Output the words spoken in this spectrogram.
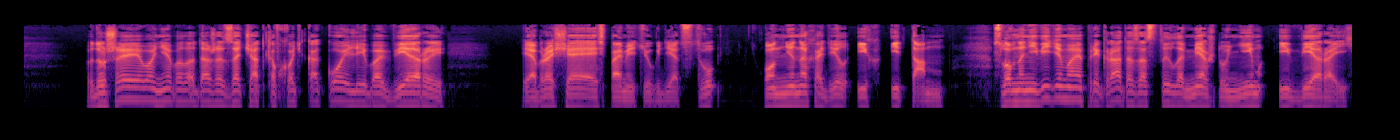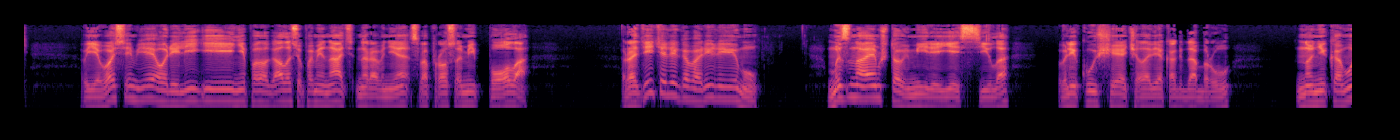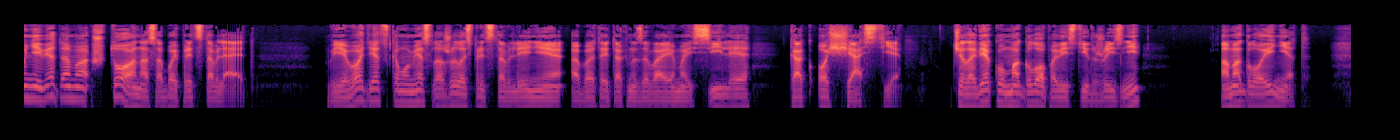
В душе его не было даже зачатков хоть какой-либо веры, и, обращаясь памятью к детству, он не находил их и там, словно невидимая преграда застыла между ним и верой. В его семье о религии не полагалось упоминать наравне с вопросами пола. Родители говорили ему, «Мы знаем, что в мире есть сила, влекущая человека к добру, но никому не ведомо, что она собой представляет». В его детском уме сложилось представление об этой так называемой силе, как о счастье. Человеку могло повести в жизни, а могло и нет.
